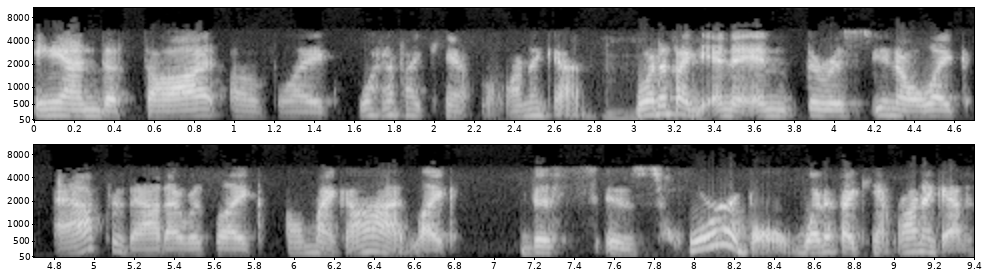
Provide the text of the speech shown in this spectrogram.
and the thought of like, what if I can't run again? Mm-hmm. What if I? And and there was, you know, like after that, I was like, oh my god, like this is horrible. What if I can't run again?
